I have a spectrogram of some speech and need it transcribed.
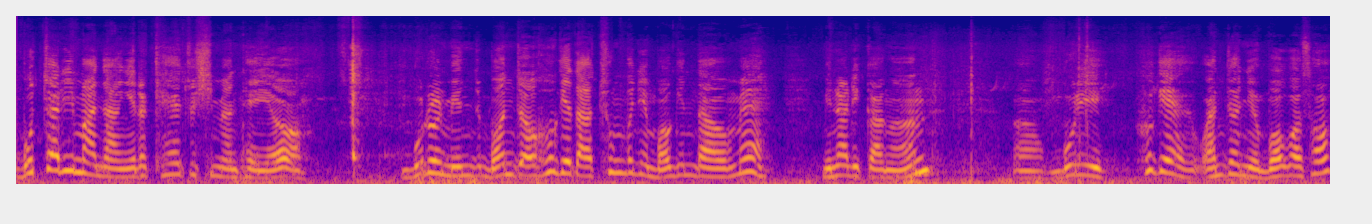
모짜리 마냥 이렇게 해주시면 돼요. 물을 민- 먼저 흙에다 충분히 먹인 다음에 미나리깡은 어, 물이 흙에 완전히 먹어서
